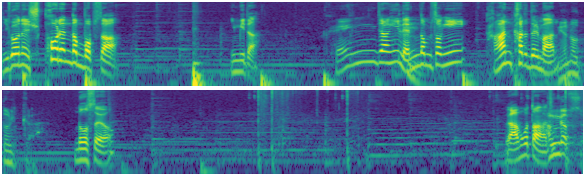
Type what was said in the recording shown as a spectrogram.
이거는 슈퍼 랜덤 법사입니다. 굉장히 랜덤성이 강한 카드들만? 넣었어요. 왜 아무것도 안 하지? 반갑소.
